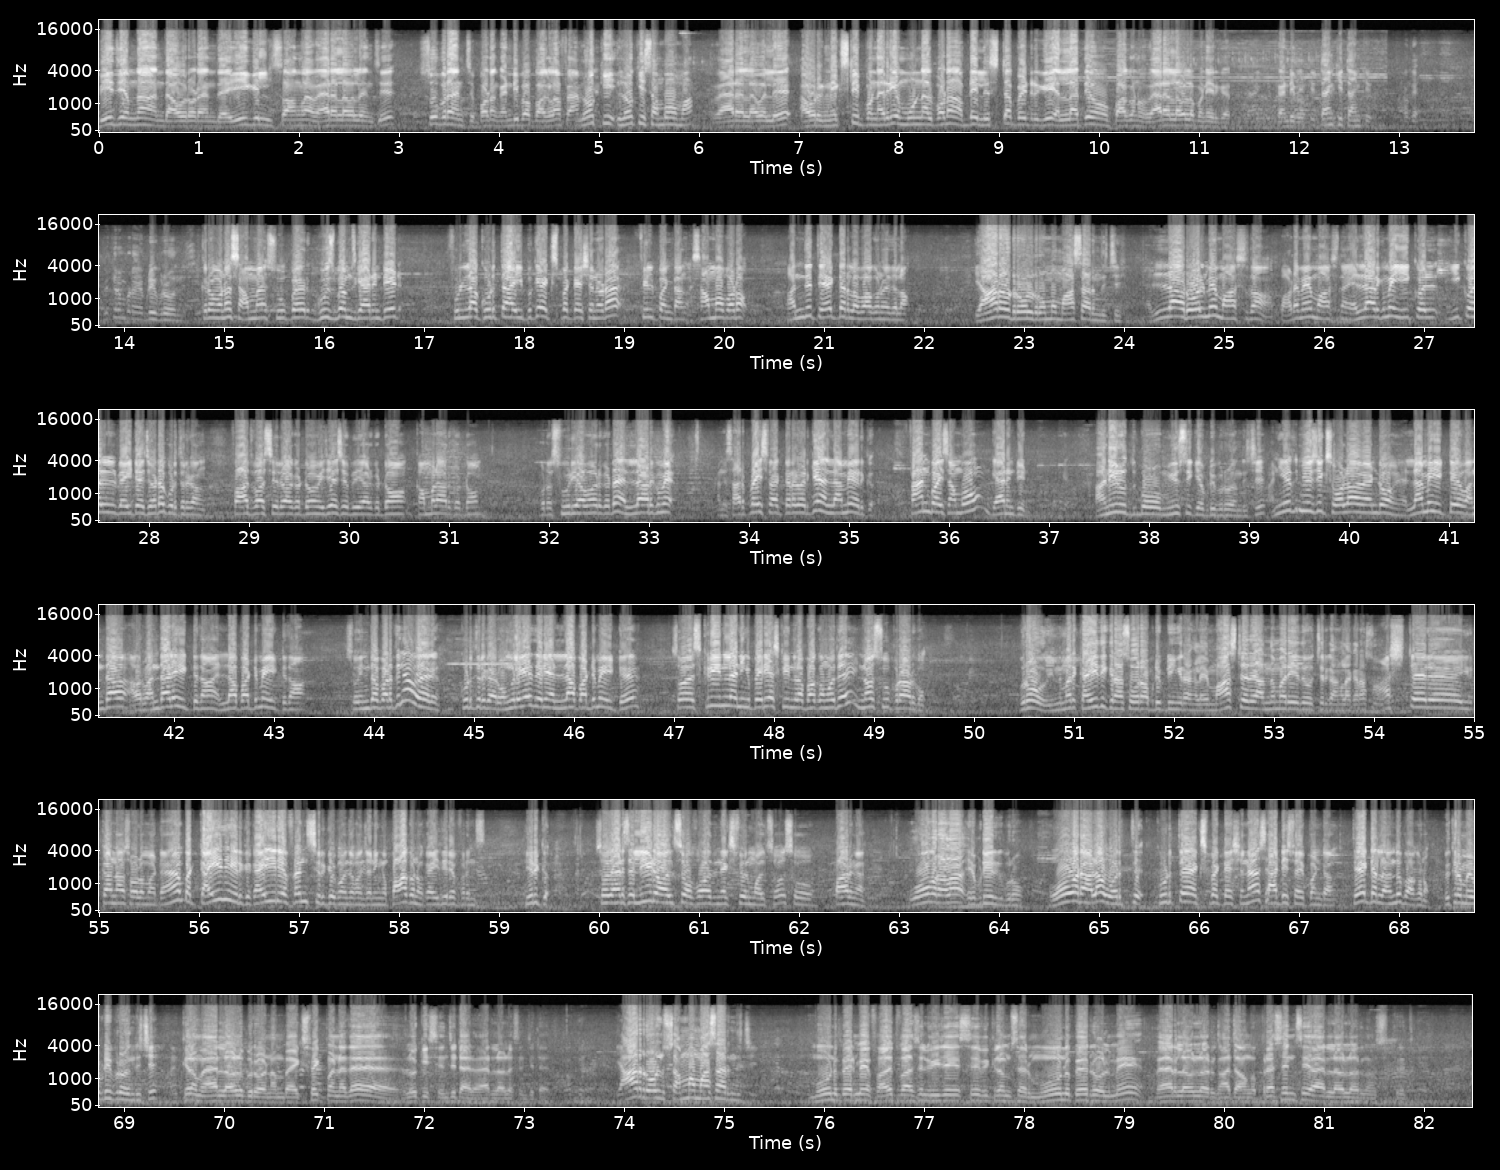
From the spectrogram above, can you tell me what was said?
பிஜிஎம் தான் அந்த அவரோட அந்த ஈகிள் சாங்லாம் வேற லெவல் இருந்துச்சு. சூப்பராக இருந்துச்சு படம் கண்டிப்பாக பார்க்கலாம். Family- லோக்கி லோக்கி சம்பவமா? வேற லெவலு அவருக்கு நெக்ஸ்ட் இப்போ நிறைய மூணு நாள் படம் அப்படியே லிஸ்ட்டாக போயிட்டு இருக்கு. எல்லாத்தையும் பார்க்கணும். வேற லெவலில் பண்ணியிருக்காரு. கண்டிப்பாக தேங்க்யூ தேங்க்யூ ஓகே விக்ரம் படம் எப்படி ப்ரோ இருந்துச்சு விக்ரமோட செம்ம சூப்பர் கூஸ் பம்ஸ் கேரண்டட் ஃபுல்லாக கொடுத்த ஐப்புக்கு எக்ஸ்பெக்டேஷனோட ஃபீல் பண்ணிட்டாங்க. செம்ம படம். வந்து தேட்டரில் பார்க்கணும் இதெல்லாம். யாரோட ரோல் ரொம்ப மாசா இருந்துச்சு? எல்லா ரோலுமே மாஸ் தான். படமே மாஸ் தான். எல்லாருக்குமே ஈக்குவல் ஈக்குவல் வெயிட்டேஜோட கொடுத்துருக்காங்க. ஃபாத் வாசிலாக இருக்கட்டும் விஜய் சேதுபதியாக இருக்கட்டும் கமலா இருக்கட்டும். அப்புறம் சூர்யாவாக இருக்கட்டும் எல்லாருக்குமே. அந்த சர்ப்ரைஸ் ஃபேக்டர் வரைக்கும் எல்லாமே இருக்குது ஃபேன் பாய் சம்பவம் கேரண்டட் அனிருத் ப்ரோ மியூசிக் எப்படி ப்ரோ இருந்துச்சு அனிருத் மியூசிக் சொல்ல வேண்டும் எல்லாமே ஹிட்டு வந்தா அவர் வந்தாலே ஹிட்டு தான். எல்லா பாட்டுமே ஹிட்டு தான். ஸோ இந்த படத்துல அவர் கொடுத்துருக்காரு. உங்களுக்கே தெரியும் எல்லா பாட்டுமே ஹிட்டு ஸோ ஸ்க்ரீனில் நீங்கள் பெரிய ஸ்க்ரீனில் பார்க்கும்போது இன்னும் சூப்பராக இருக்கும். ப்ரோ இந்த மாதிரி கைதி கிராஸ் ஓவர் அப்படி இப்படிங்கிறாங்களே. மாஸ்டர் அந்த மாதிரி எதுவும் வச்சிருக்காங்களா கிராஸ் மாஸ்டர் இருக்கான்னு நான் சொல்ல மாட்டேன். பட் கைதி இருக்குது கைதி ரெஃபரன்ஸ் இருக்குது கொஞ்சம் கொஞ்சம். நீங்கள் பார்க்கணும். கைதி ரெஃபரன்ஸ் இருக்குது so there is a lead also for next film also so பாருங்கள் ஓவராலாக எப்படி இருக்கு ப்ரோ ஓவராலாக ஒர்த்து கொடுத்த எக்ஸ்பெக்டேஷனை சாட்டிஸ்ஃபை பண்ணிட்டாங்க. தேட்டரில் வந்து பார்க்குறோம் விக்ரம் எப்படி ப்ரோ இருந்துச்சு? விக்ரம் வேற லெவல் ப்ரோ நம்ம எக்ஸ்பெக்ட் பண்ணதை லோகி செஞ்சுட்டாரு. வேற லெவலில் செஞ்சுட்டாரு. யார் ரோல் செம்ம மாசா இருந்துச்சு? மூணு பேருமே ஃபகத் வாசல் விஜய்ஸ் விக்ரம் சார் மூணு பேர் ரோலுமே வேற லெவலில் இருக்கும். அது அவங்க ப்ரெசன்ஸே வேற லெவலில் இருக்கும் சுக்ரித்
